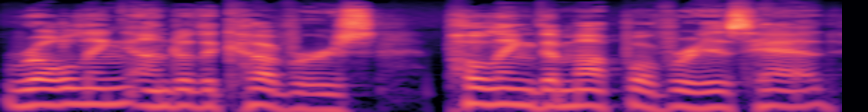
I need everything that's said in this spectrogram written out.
rolling under the covers, pulling them up over his head.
